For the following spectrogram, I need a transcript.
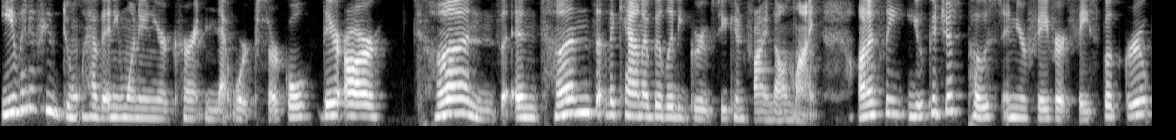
even if you don't have anyone in your current network circle, there are tons and tons of accountability groups you can find online. Honestly, you could just post in your favorite Facebook group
